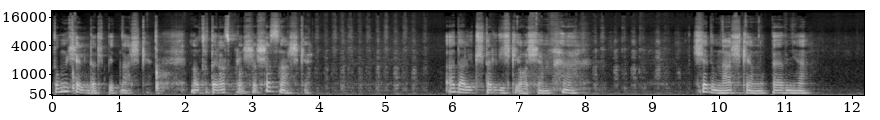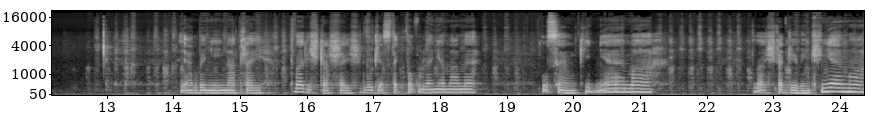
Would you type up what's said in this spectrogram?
to musieli dać 15. No to teraz proszę 16. A dali 48. Ech. 17, no pewnie. Jakby nie inaczej. 26, 20 w ogóle nie mamy. Ósemki nie ma. 29 nie ma.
